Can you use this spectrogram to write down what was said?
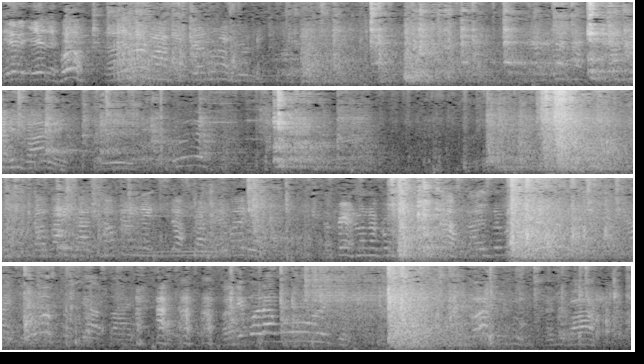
Ele, ele levou? Ela mata, pega uma ajuda. Tá. Tá barrigado só pra ele desgastar, você vai ver. A perna como desgastar, isso vai ver. Doc.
